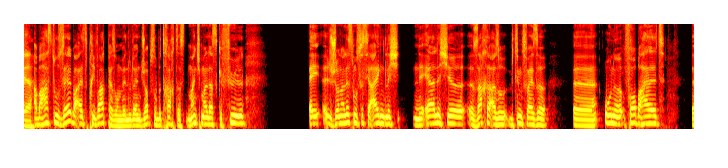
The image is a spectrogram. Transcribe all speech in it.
Ja. aber hast du selber als Privatperson, wenn du deinen Job so betrachtest, manchmal das Gefühl, ey, äh, Journalismus ist ja eigentlich eine ehrliche äh, Sache, also beziehungsweise äh, ohne Vorbehalt, äh,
